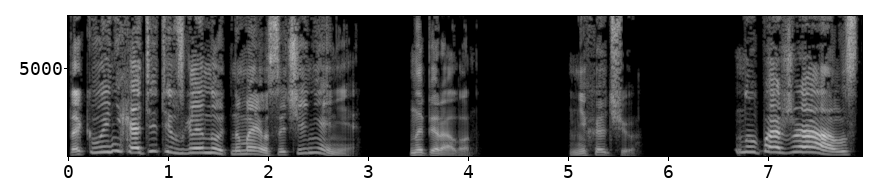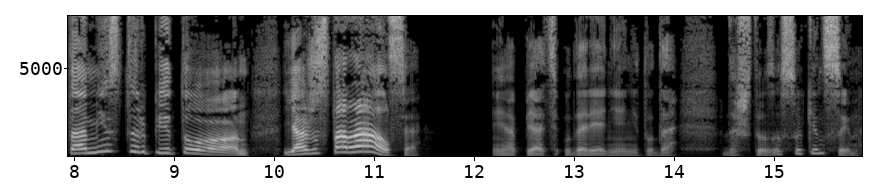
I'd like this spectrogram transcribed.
«Так вы не хотите взглянуть на мое сочинение?» — напирал он. «Не хочу», «Ну, пожалуйста, мистер Питон, я же старался!» И опять ударение не туда. Да что за сукин сын?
